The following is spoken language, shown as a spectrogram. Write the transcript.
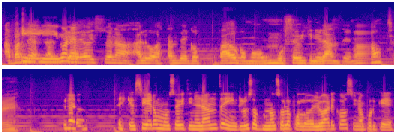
aparte, y, hasta el bueno. día de hoy suena algo bastante copado como un museo itinerante, ¿no? Sí. Claro, es que sí era un museo itinerante, incluso no solo por lo del barco, sino porque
